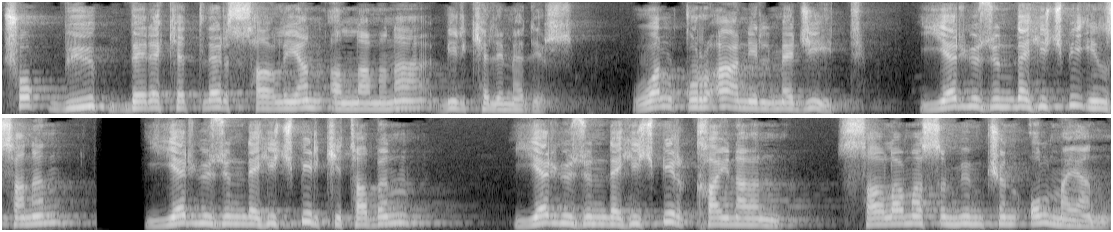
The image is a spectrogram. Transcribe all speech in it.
çok büyük bereketler sağlayan anlamına bir kelimedir. Vel Kur'anil Mecid. Yeryüzünde hiçbir insanın yeryüzünde hiçbir kitabın, yeryüzünde hiçbir kaynağın sağlaması mümkün olmayan,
